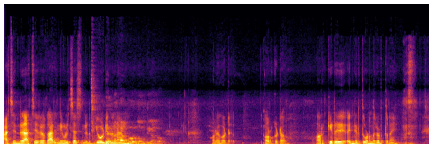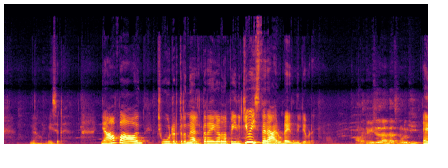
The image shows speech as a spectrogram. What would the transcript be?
അച്ഛന്റെ അച്ഛനെ കരഞ്ഞ് വിളിച്ച് അച്ഛന്റെ അടുത്ത് ഓടി നിന്നാണ് കുറേ കോട്ടെ ഉറക്കട്ടോ. ഉറക്കിയിട്ട് എന്റെ അടുത്ത് കൊണ്ടുവന്ന് കിടത്തണേ. ഞാൻ വീശട്ടെ. ഞാൻ പാവം ചൂടെടുത്തിട്ട് നിലത്തിറങ്ങി കിടന്നപ്പോൾ എനിക്ക് വീശി തരാൻ ആരും ഉണ്ടായിരുന്നില്ല ഇവിടെ. ഏ?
